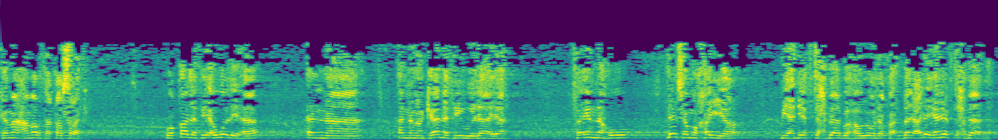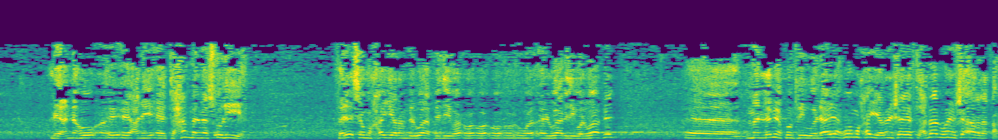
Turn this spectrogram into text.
كما عمرت قصرك. وقال في أولها أن أن من كان في ولاية فإنه ليس مخير بأن يفتح بابه أو يغلقه بل عليه أن يفتح بابه لأنه يعني يتحمل مسؤولية. فليس مخيرا بالوافد والوارد والوافد. آه، من لم يكن في ولاية هو مخير إن شاء يفتح بابه وإن شاء أغلقه.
